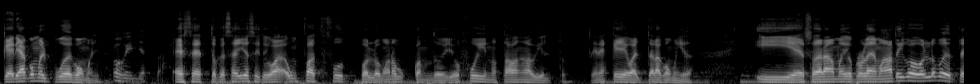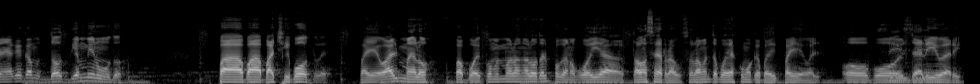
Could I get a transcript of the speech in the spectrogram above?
quería comer, pude comer. Ok, ya está. Excepto, qué sé yo, si tú a un fast food, por lo menos cuando yo fui no estaban abiertos. Tenías que llevarte la comida. Y eso era medio problemático, gordo, porque tenía que dos, 10 minutos para pa, pa Chipotle, para llevármelo, para poder comérmelo en el hotel, porque no podía, estaba cerrado. Solamente podías como que pedir para llevar o por Sí, sí. delivery.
